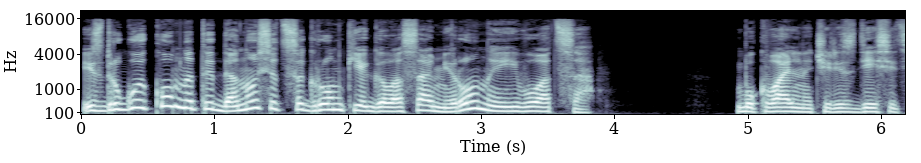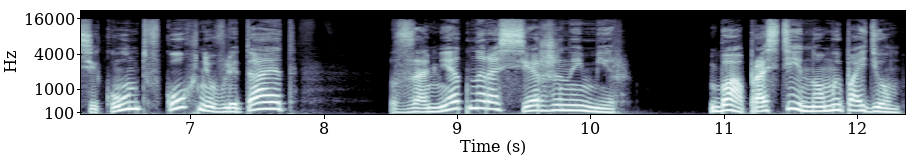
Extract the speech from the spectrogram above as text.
из другой комнаты доносятся громкие голоса Мирона и его отца. Буквально через 10 секунд в кухню влетает заметно рассерженный мир. «Ба, прости, но мы пойдем.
